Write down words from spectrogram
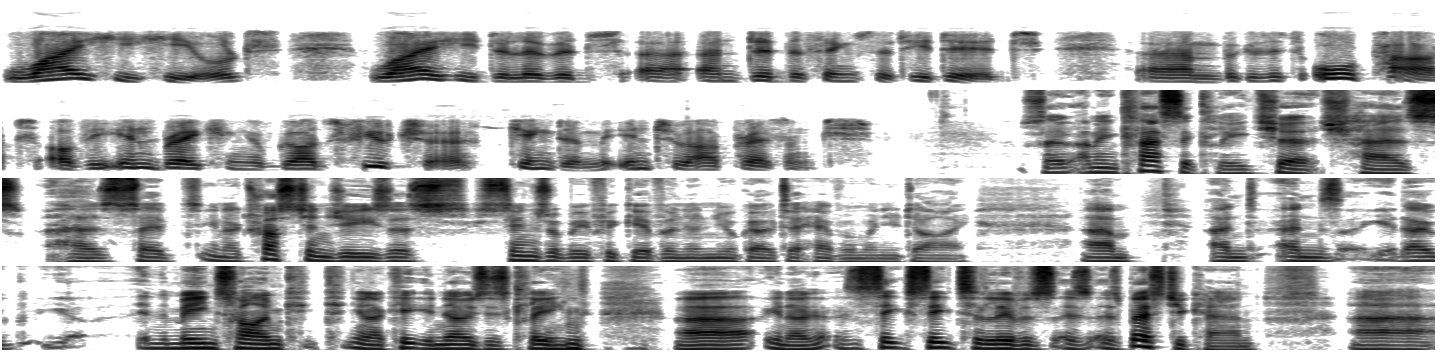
why he healed, why he delivered uh, and did the things that he did um, because it's all part of the inbreaking of God's future kingdom into our present. So, I mean, classically, church has has said, you know, trust in Jesus, sins will be forgiven, and you'll go to heaven when you die. Um, and and you know, in the meantime, you know, keep your noses clean. Uh, you know, seek seek to live as as, as best you can. Uh,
